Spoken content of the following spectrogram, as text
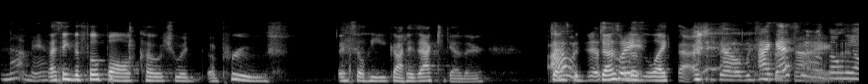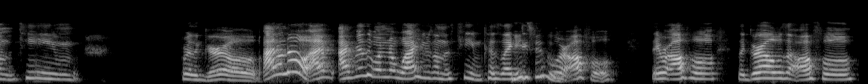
not man. I think the football coach would approve until he got his act together. I would just Desmond quit. doesn't like that. No, I guess he was only on the team for the girl. I don't know. I I really want to know why he was on this team because like Me these people too. were awful. They were awful. The girl was awful.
